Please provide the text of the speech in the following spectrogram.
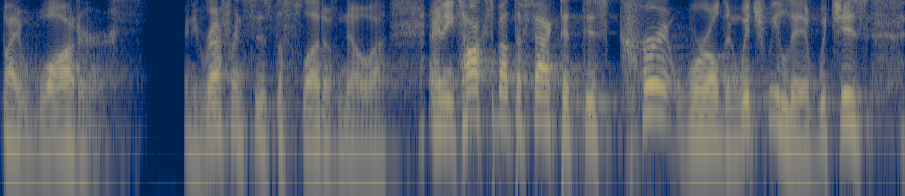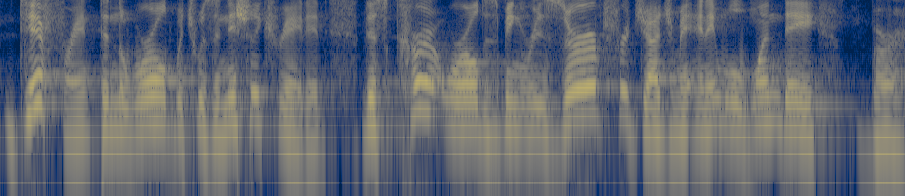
by water. And he references the flood of Noah. And he talks about the fact that this current world in which we live, which is different than the world which was initially created, this current world is being reserved for judgment and it will one day burn.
